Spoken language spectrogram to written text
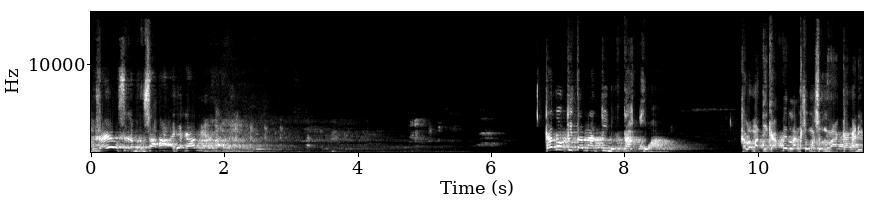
Ya. saya sudah berusaha, ya kan? Kalau kita mati bertakwa, kalau mati kafir langsung masuk neraka nggak di,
